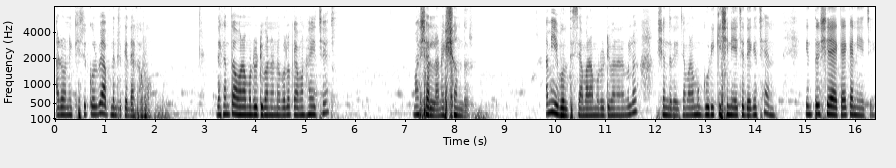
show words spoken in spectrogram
আরও অনেক কিছু করবে, আপনাদেরকে দেখাবো। দেখেন তো, আমার আম্মু রুটি বানানোগুলো কেমন হয়েছে। মার্শাল্লাহ অনেক সুন্দর। আমি এই বলতেছি, আমার আম্মু রুটি বানানোগুলো সুন্দর হয়েছে। আমার আম্মু গুড়ি কিসে নিয়েছে দেখেছেন? কিন্তু সে একা একা নিয়েছে।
